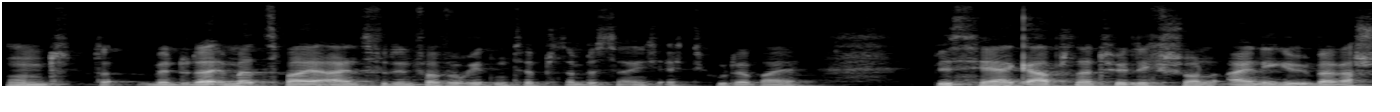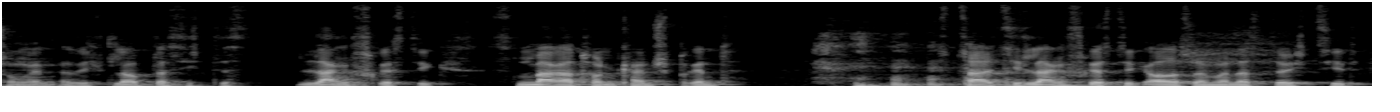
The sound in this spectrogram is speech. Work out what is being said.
Und da, wenn du da immer 2-1 für den Favoriten tippst, dann bist du eigentlich echt gut dabei. Bisher gab es natürlich schon einige Überraschungen. Also ich glaube, dass sich das langfristig, das ist ein Marathon, kein Sprint. Es zahlt sich langfristig aus, wenn man das durchzieht.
